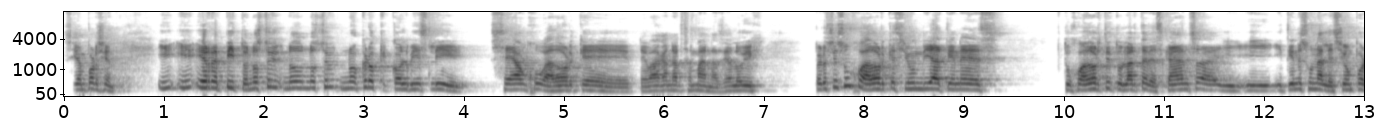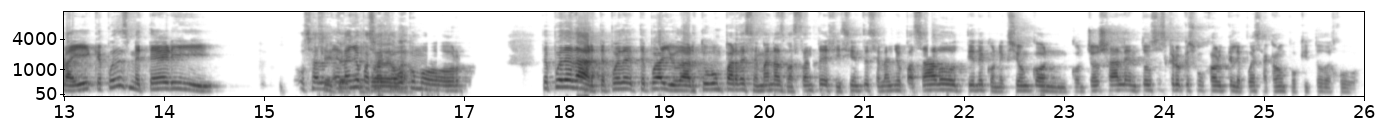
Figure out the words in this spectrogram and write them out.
100%. Y, y- y repito, no, estoy, no, no, estoy- no creo que Cole Beasley sea un jugador que te va a ganar semanas, ya lo dije. Pero sí es un jugador que si un día tienes, tu jugador titular te descansa y, y- y tienes una lesión por ahí, que puedes meter y... O sea, Sí, el, te- año te pasado acabó dar. como... Te puede dar, te puede, te puede ayudar. Tuvo un par de semanas bastante eficientes el año pasado, tiene conexión con, con Josh Allen, entonces creo que es un jugador que le puede sacar un poquito de jugo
